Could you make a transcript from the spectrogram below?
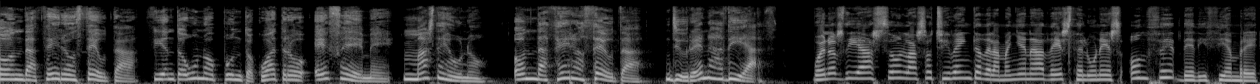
Onda Cero Ceuta, 101.4 FM. Más de uno. Onda Cero Ceuta. Llurena Díaz. Buenos días, son las 8 y 20 de la mañana de este lunes 11 de diciembre.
